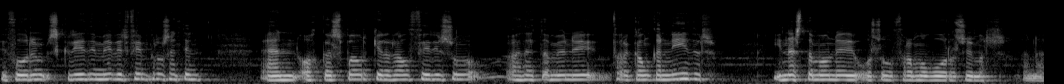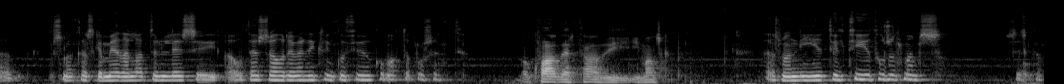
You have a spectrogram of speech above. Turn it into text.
Við fórum skriðum yfir 5% en okkar spár gera ráð fyrir svo að þetta muni fara að ganga niður í næsta mánuði og svo fram á voru og sumar. Þannig að svona kannski meðalatunleysi á þessu ári verði kringum 4,8%. Og hvað er það í, í mannskap? Það er svona 9 til 10.000 manns, cirka.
